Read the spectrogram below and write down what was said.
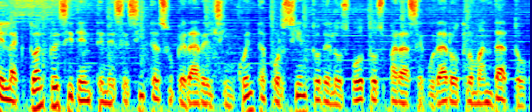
El actual presidente necesita superar el 50% de los votos para asegurar otro mandato,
